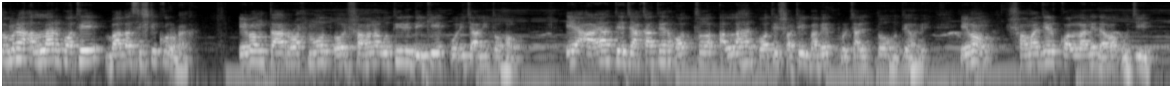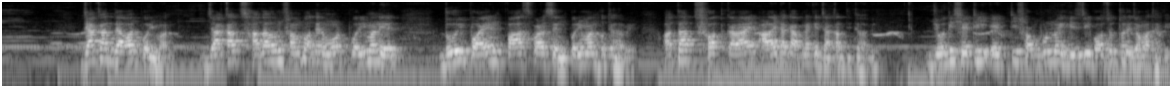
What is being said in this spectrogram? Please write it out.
তোমরা আল্লাহর পথে বাধা সৃষ্টি করো না। এবং তার রহমত ও সহানুভূতির দিকে পরিচালিত হও। এ আয়াতে জাকাতের অর্থ আল্লাহর পথে সঠিকভাবে প্রচালিত হতে হবে এবং সমাজের কল্যাণে দেওয়া উচিত। জাকাত দেওয়ার পরিমাণ। জাকাত সাধারণ সম্পদের মোট পরিমাণের দুই পয়েন্ট পাঁচ পার্সেন্ট পরিমাণ হতে হবে। অর্থাৎ শতকরায় আড়াই টাকা আপনাকে জাকাত দিতে হবে। যদি সেটি একটি সম্পূর্ণ হিজড়ি বছর ধরে জমা থাকে,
